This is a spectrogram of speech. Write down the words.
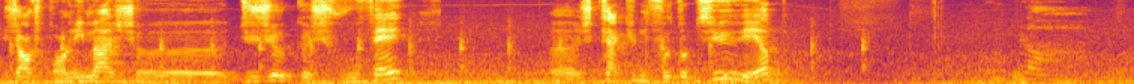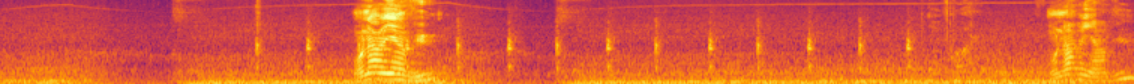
genre, je prends l'image euh, du jeu que je vous fais, je claque une photo dessus et hop, on n'a rien vu. On n'a rien vu.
